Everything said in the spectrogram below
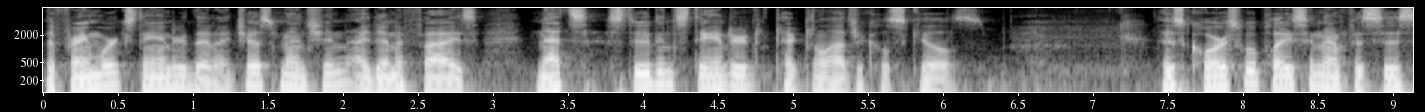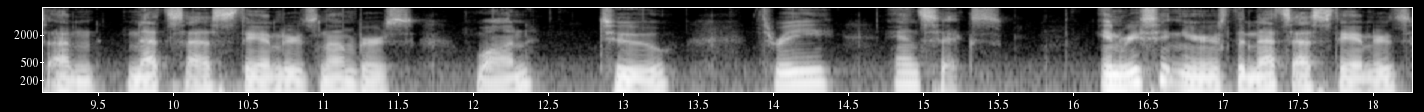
The framework standard that I just mentioned identifies NETS student standard technological skills. This course will place an emphasis on NETS S standards numbers 1, 2, 3, and 6. In recent years, the NETS S standards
